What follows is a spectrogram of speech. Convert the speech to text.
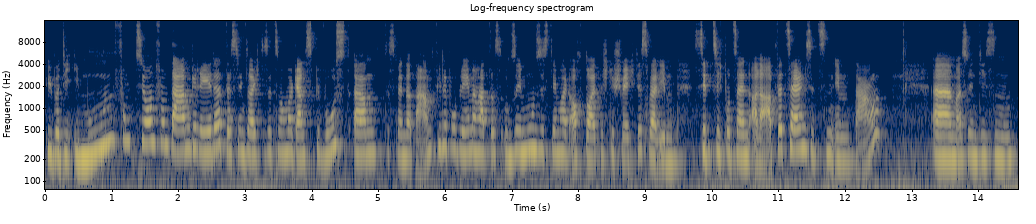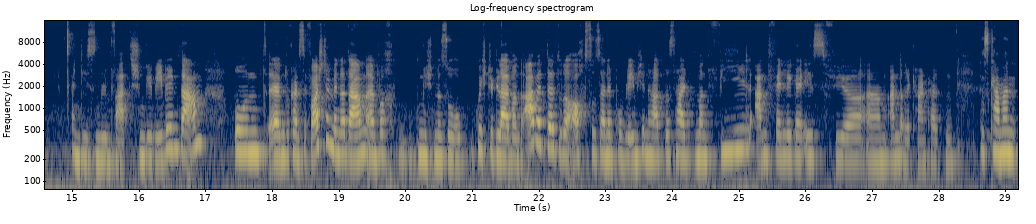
über die Immunfunktion vom Darm geredet. Deswegen sage ich das jetzt nochmal ganz bewusst, ähm, dass wenn der Darm viele Probleme hat, dass unser Immunsystem halt auch deutlich geschwächt ist, weil eben 70 Prozent aller Abwehrzellen sitzen im Darm, ähm, also in diesem, in diesem lymphatischen Gewebe im Darm. Und ähm, du kannst dir vorstellen, wenn der Darm einfach nicht mehr so richtig leibend arbeitet oder auch so seine Problemchen hat, dass halt man viel anfälliger ist für ähm, andere Krankheiten. Das kann man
